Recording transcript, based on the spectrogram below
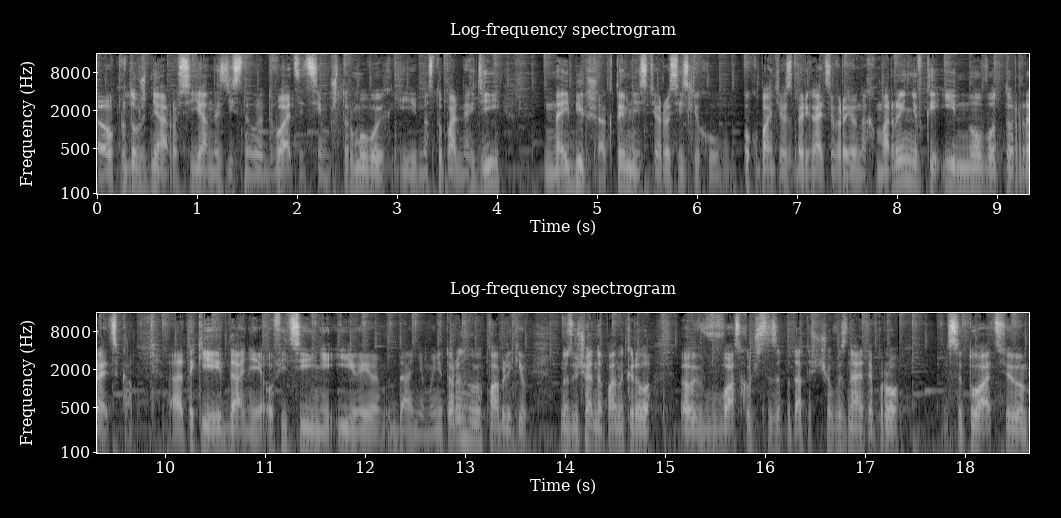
Е, Впродовж дня росіяни здійснили 27 штурмових і наступальних дій. Найбільша активність російських окупантів зберігається в районах Маринівки і Новоторецька. Е, Такі дані офіційні і дані моніторингових пабліків. Ну, звичайно, пане Кирило, е, вас хочеться запитати, що ви знаєте про ситуацію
